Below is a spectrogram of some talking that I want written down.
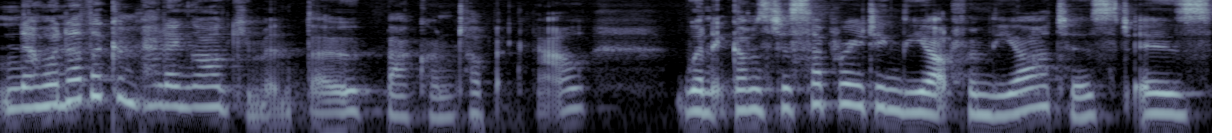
Now another compelling argument though back on topic now when it comes to separating the art from the artist is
